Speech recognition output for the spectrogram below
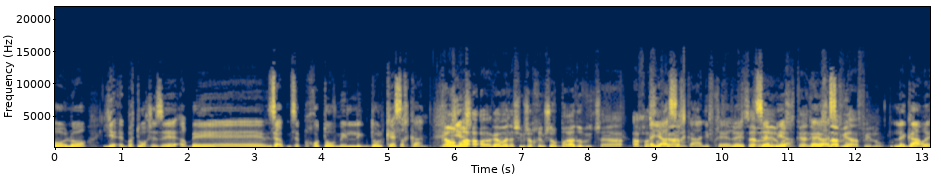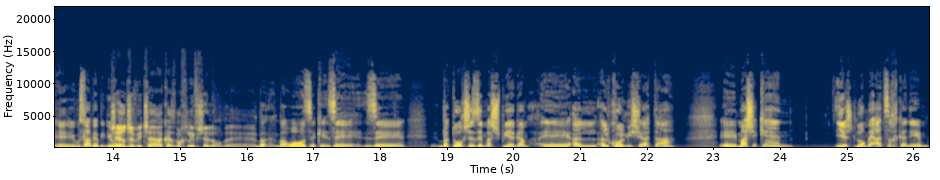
או לא, בטוח שזה הרבה, זה, זה פחות טוב מלגדול כשחקן. גם יש... הבר... אגב, אנשים שוכחים שאוברדוביץ' היה אחלה שחקן. היה שחקן נבחרת סרביה. כן, okay, יוגוסלביה אפילו. לגמרי, אה, יוגוסלביה, בדיוק. ג'רג'ביץ' היה רכז מחליף שלו. ב... ברור, זה, זה, זה, בטוח שזה משפיע גם אה, על, על כל מי שאתה. אה, מה שכן, יש לא מעט שחקנים,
